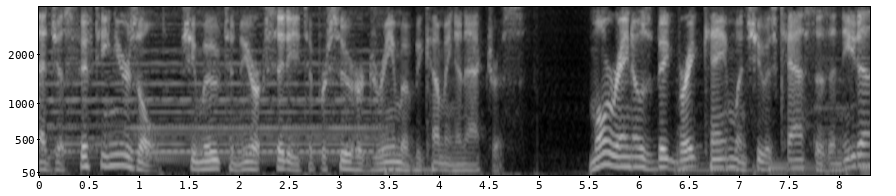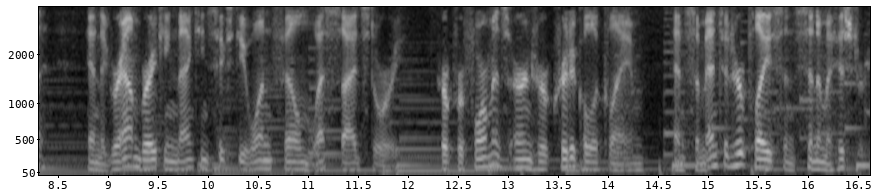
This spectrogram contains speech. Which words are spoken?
At just 15 years old, she moved to New York City to pursue her dream of becoming an actress. Moreno's big break came when she was cast as Anita in the groundbreaking 1961 film West Side Story. Her performance earned her critical acclaim and cemented her place in cinema history.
